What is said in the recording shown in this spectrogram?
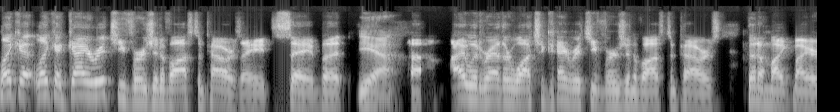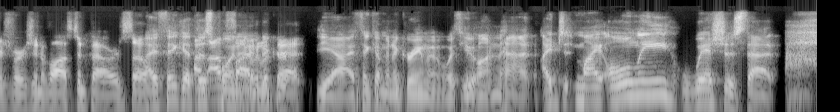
like a like a Guy Ritchie version of Austin Powers. I hate to say, but yeah, I would rather watch a Guy Ritchie version of Austin Powers than a Mike Myers version of Austin Powers. So I think at this I'm- I'm point I would agree. that. Yeah, I think I'm in agreement with you on that. I my only wish is that ah,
